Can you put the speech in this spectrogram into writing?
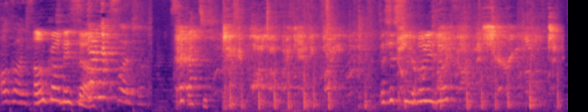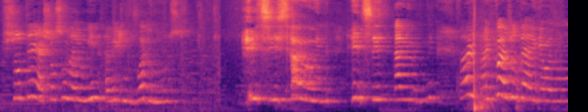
Encore une fois. Encore des sorts. Dernière fois, ça. C'est parti. Je suis drôle les autres. Chanter la chanson d'Halloween avec une voix de monstre. It's Halloween. It's Halloween. Ah, il n'arrive pas à chanter avec la voix de monstre.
